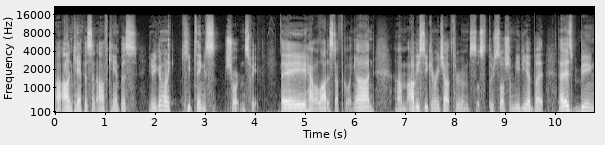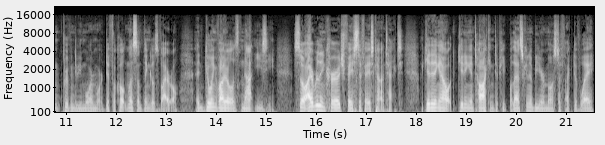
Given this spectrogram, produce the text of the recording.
uh, on campus and off campus, you know, you're going to want to keep things short and sweet. They have a lot of stuff going on. Um, obviously, you can reach out through them so, through social media, but that is being proving to be more and more difficult unless something goes viral. And going viral is not easy. So I really encourage face-to-face contact, getting out, getting and talking to people. That's going to be your most effective way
